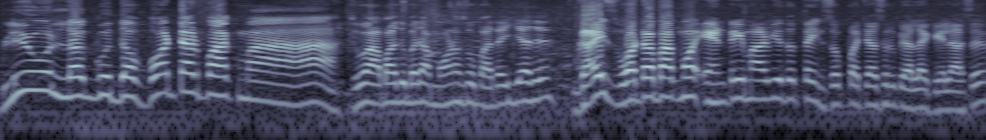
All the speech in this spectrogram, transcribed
બ્લુ લગુ ધ વોટર પાર્કમાં. જો આ બાજુ બધા માણસ ઊભા થઈ ગયા છે. ગાઈસ વોટર પાર્કમાં એન્ટ્રી મારવી તો ત્રણસો પચાસ રૂપિયા લખેલા છે.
